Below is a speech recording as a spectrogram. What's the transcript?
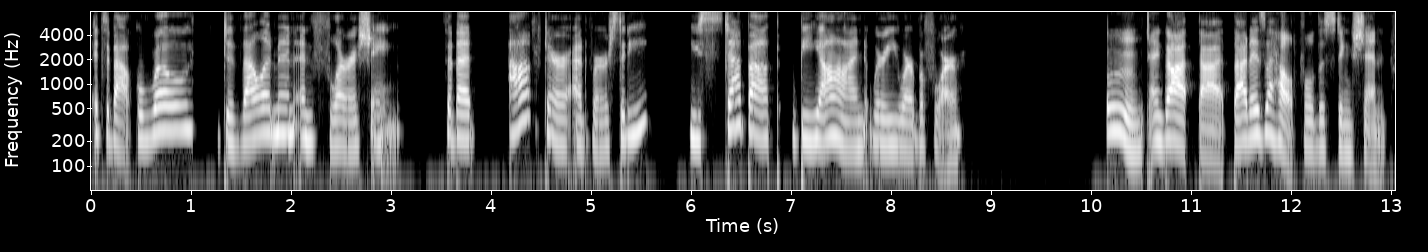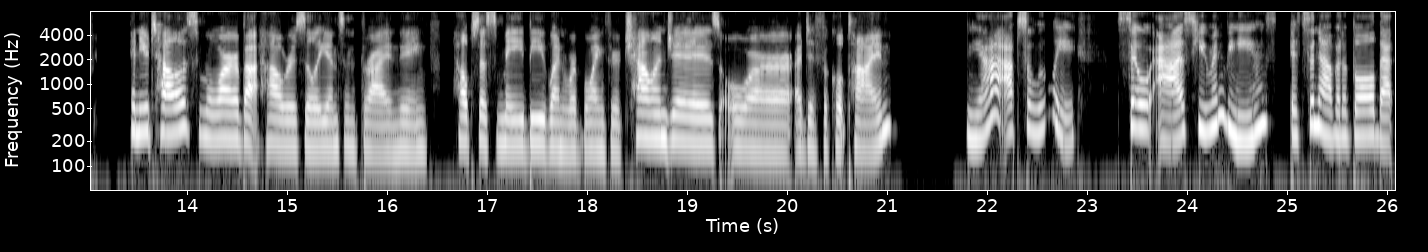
it's about growth, development, and flourishing so that after adversity, you step up beyond where you were before. Mm, I got that. That is a helpful distinction. Can you tell us more about how resilience and thriving helps us maybe when we're going through challenges or a difficult time? Yeah, absolutely. So, as human beings, it's inevitable that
